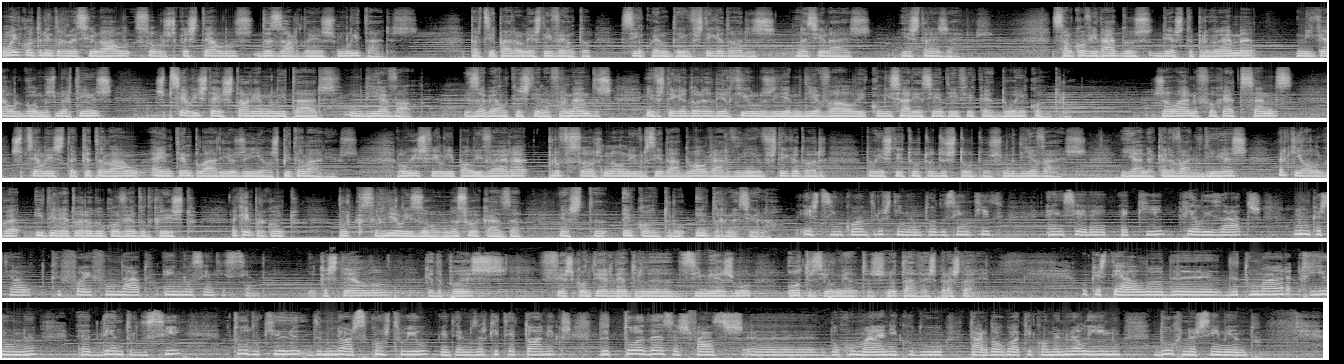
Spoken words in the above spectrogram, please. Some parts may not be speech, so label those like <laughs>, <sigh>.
um encontro internacional sobre os castelos das ordens militares. Participaram neste evento 50 investigadores nacionais e estrangeiros. São convidados deste programa Miguel Gomes Martins, especialista em História Militar Medieval. Isabel Cristina Fernandes, investigadora de Arqueologia Medieval e comissária científica do encontro. Joana Forret Sanz, especialista catalão em templários e hospitalários. Luís Filipe Oliveira, professor na Universidade do Algarve e investigador do Instituto de Estudos Medievais. E Ana Carvalho Dias, arqueóloga e diretora do Convento de Cristo, a quem pergunto porque se realizou na sua casa este encontro internacional. Estes encontros tinham todo o sentido em serem aqui realizados num castelo que foi fundado em 1160. Um castelo que depois fez conter dentro de, de si mesmo outros elementos notáveis para a história. O castelo de, de Tomar reúne eh, dentro de si tudo o que de melhor se construiu em termos arquitetónicos de todas as fases uh, do românico, do tardogótico manuelino, do renascimento.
